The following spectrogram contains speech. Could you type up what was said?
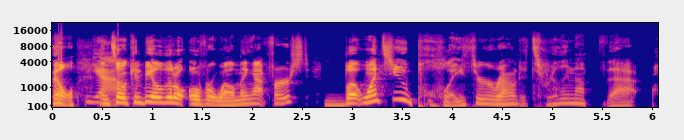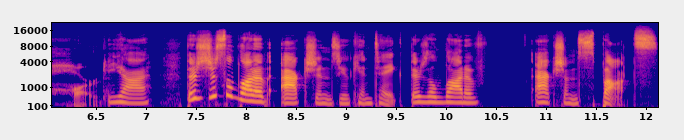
will. Yeah. And so it can be a little overwhelming at first. But once you play through a round, it's really not that hard. Yeah. There's just a lot of actions you can take. There's a lot of action spots.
